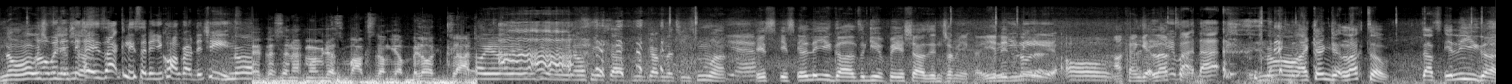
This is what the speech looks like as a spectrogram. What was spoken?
No, what was Oh, when it, exactly. So then you can't grab the cheese. No. Like I said, not mommy just box down your blood clot. Oh, you know, you know, face off, you grab the cheese. Mama, Yeah. It's, it's illegal to give facials in Jamaica. You didn't know that. Oh, I can get didn't locked hear about up. that. No, I can get locked up. That's illegal.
